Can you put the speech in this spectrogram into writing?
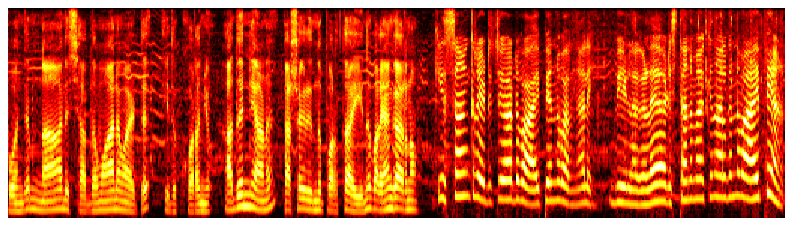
പോയിന്റ് നാല് ശതമാനമായിട്ട് ഇത് കുറഞ്ഞു. അത് തന്നെയാണ് കർഷകർ ഇന്ന് പുറത്തായി എന്ന് പറയാൻ കാരണം. കിസാൻ ക്രെഡിറ്റ് കാർഡ് വായ്പ എന്ന് പറഞ്ഞാലേ വിളകളെ അടിസ്ഥാനമാക്കി നൽകുന്ന വായ്പയാണ്.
